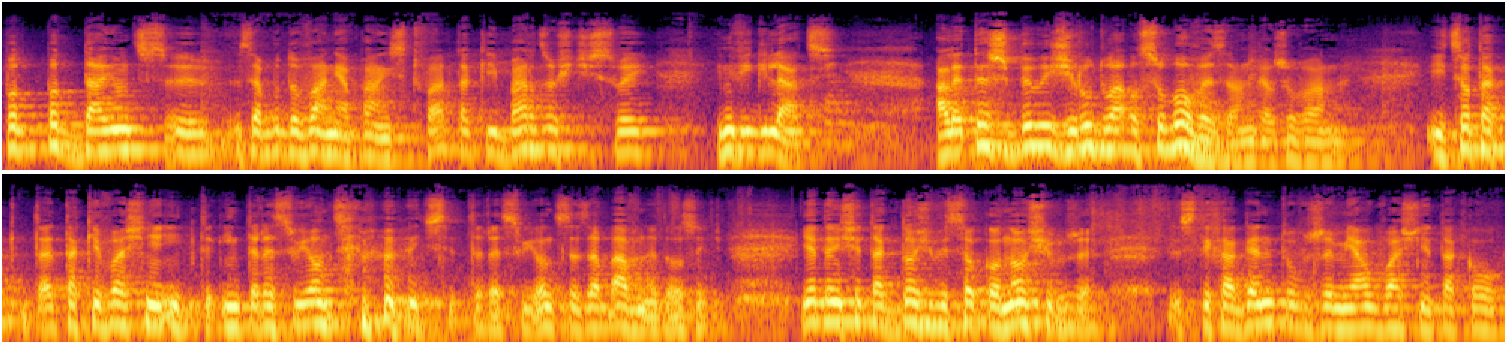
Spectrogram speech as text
pod, poddając y, zabudowania państwa takiej bardzo ścisłej inwigilacji. Ale też były źródła osobowe zaangażowane. I co tak, ta, takie właśnie interesujące, interesujące, zabawne dosyć. Jeden się tak dość wysoko nosił, że z tych agentów, że miał właśnie taką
